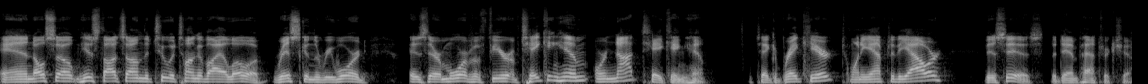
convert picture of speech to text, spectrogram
And also his thoughts on the Tua Tagovailoa risk and the reward. Is there more of a fear of taking him or not taking him? We'll take a break here, 20 after the hour. This is the Dan Patrick Show.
